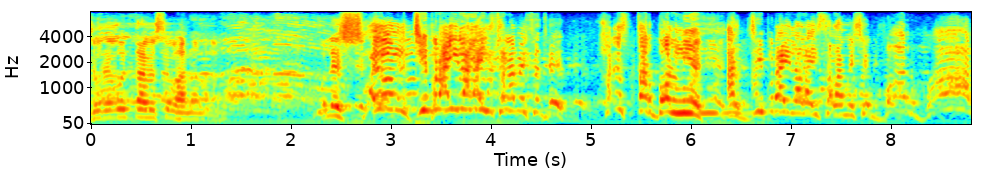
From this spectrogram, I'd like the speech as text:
জোরে বলতে হবে, সুবহানাল্লাহ। বলে, স্বয়ং জিব্রাইল আলাইহিস সালাম এসেছে, ফেরেশতার দল নিয়ে। আর জিব্রাইল আলাইহিস সালাম এসে বারবার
